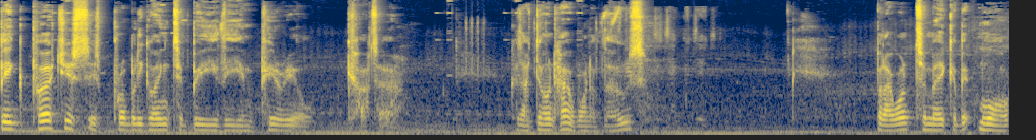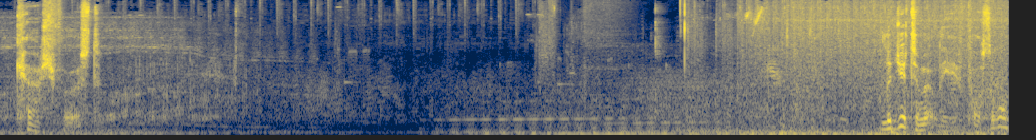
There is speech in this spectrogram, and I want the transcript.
big purchase is probably going to be the Imperial Cutter, because I don't have one of those. But I want to make a bit more cash first. Legitimately, if possible.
